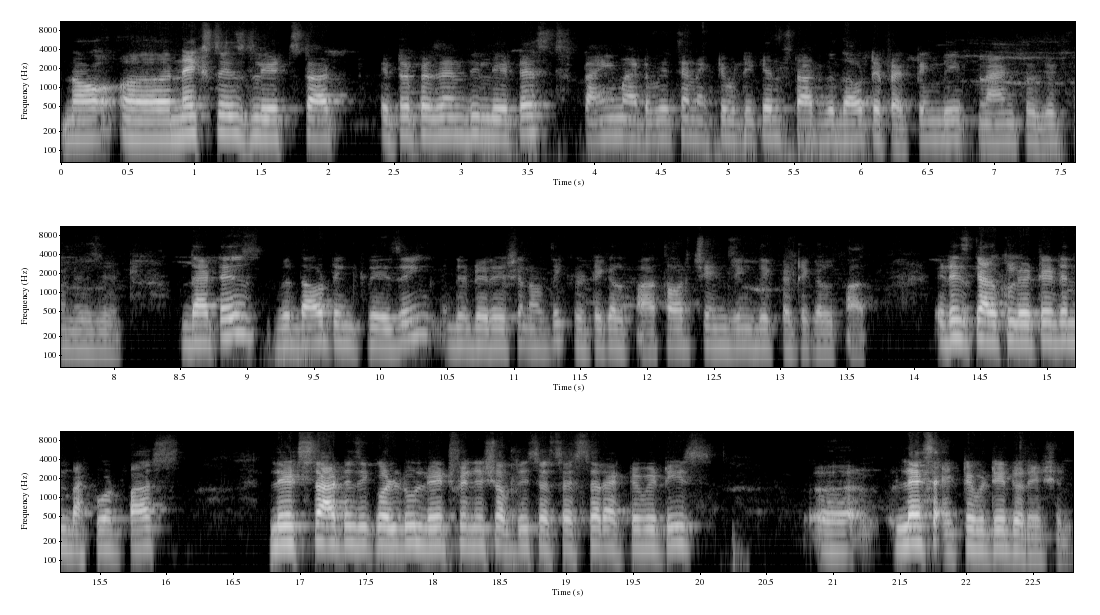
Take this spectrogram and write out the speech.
Now, uh, next is late start. It represents the latest time at which an activity can start without affecting the planned project finish date. That is without increasing the duration of the critical path or changing the critical path. It is calculated in backward pass. Late start is equal to late finish of the successor activities less activity duration.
